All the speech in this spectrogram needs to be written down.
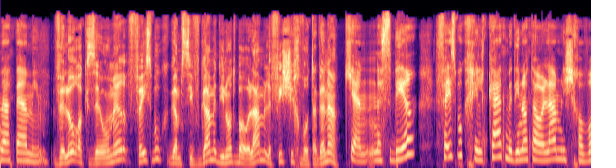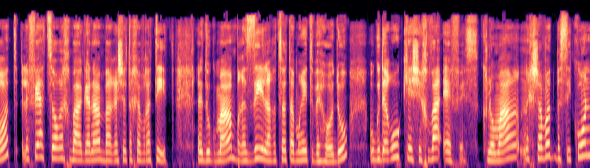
מהפעמים. ולא רק זה אומר, פייסבוק פייסבוק גם סיווגה מדינות בעולם לפי שכבות הגנה. כן, נסביר. פייסבוק חילקה את מדינות העולם לשכבות לפי הצורך בהגנה ברשת החברתית. לדוגמה, ברזיל, ארצות הברית והודו הוגדרו כשכבה אפס, כלומר, נחשבות בסיכון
